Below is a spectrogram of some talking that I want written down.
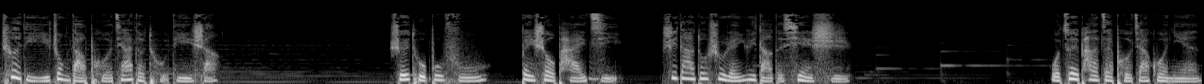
彻底移种到婆家的土地上。水土不服、备受排挤，是大多数人遇到的现实。我最怕在婆家过年，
